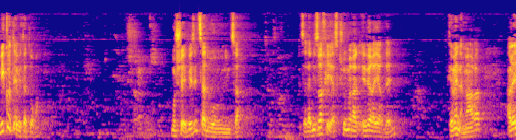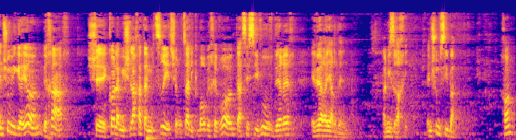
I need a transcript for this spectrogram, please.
מי כותב את התורה? משה, באיזה צד הוא נמצא? בצד המזרחי, אז כשהוא אומר על עבר הירדן, מתכוון למערב. הרי אין שום היגיון בכך שכל המשלחת המצרית שרוצה לקבור בחברון תעשה סיבוב דרך עבר הירדן, המזרחי. אין שום סיבה, נכון?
